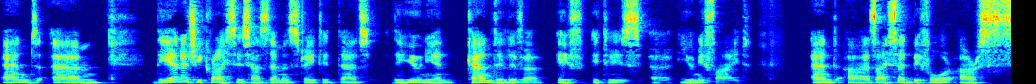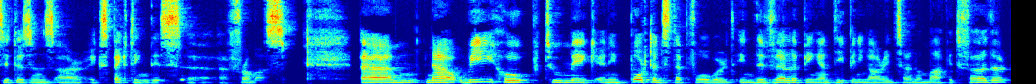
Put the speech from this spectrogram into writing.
And um, the energy crisis has demonstrated that the Union can deliver if it is uh, unified. And uh, as I said before, our citizens are expecting this uh, from us. Um, now, we hope to make an important step forward in developing and deepening our internal market further.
